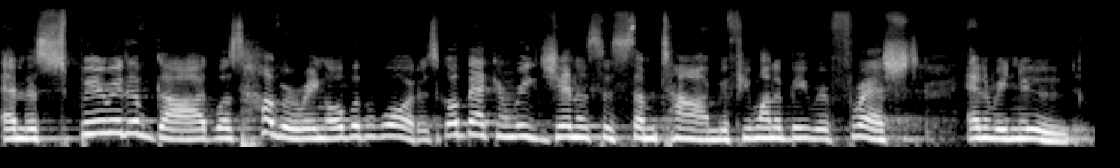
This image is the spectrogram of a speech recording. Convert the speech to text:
And the Spirit of God was hovering over the waters. Go back and read Genesis sometime if you want to be refreshed and renewed.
